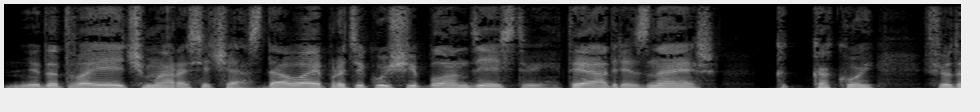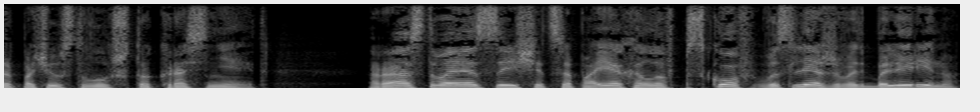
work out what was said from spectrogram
Не до твоей чмара сейчас. Давай про текущий план действий. Ты адрес знаешь? К какой? Федор почувствовал, что краснеет. «Раз твоя сыщица поехала в Псков выслеживать балерину,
